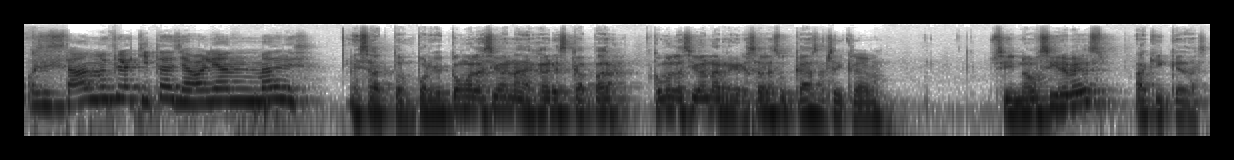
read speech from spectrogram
O sea, si estaban muy flaquitas, ya valían madres. Exacto, porque ¿cómo las iban a dejar escapar? ¿Cómo las iban a regresar a su casa? Sí, claro. Si no sirves, aquí quedas.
